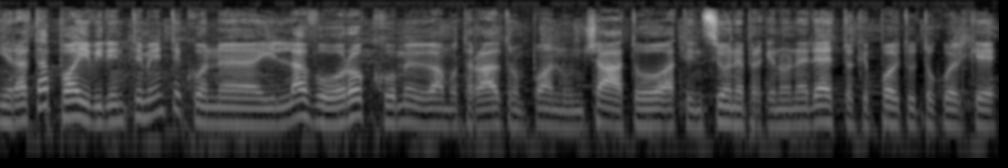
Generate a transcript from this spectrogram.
In realtà poi evidentemente con eh, il lavoro, come avevamo tra l'altro un po' annunciato, attenzione perché non è detto che poi tutto quel che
